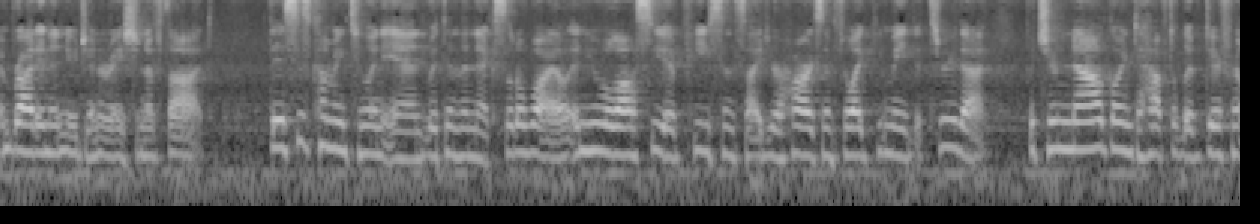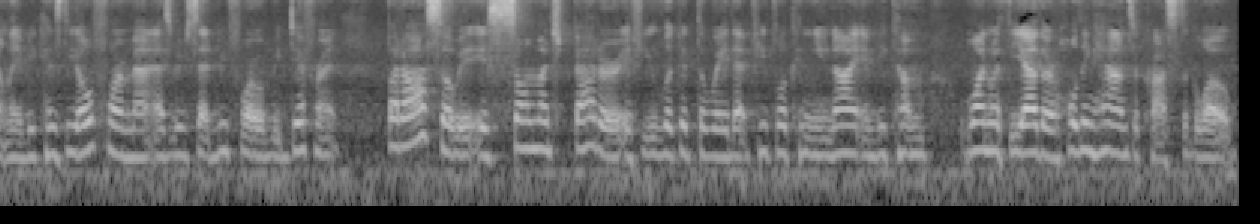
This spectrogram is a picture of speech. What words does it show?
and brought in a new generation of thought. This is coming to an end within the next little while, and you will all see a peace inside your hearts and feel like you made it through that. But you're now going to have to live differently because the old format, as we've said before, will be different. But also, it is so much better if you look at the way that people can unite and become one with the other, holding hands across the globe.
